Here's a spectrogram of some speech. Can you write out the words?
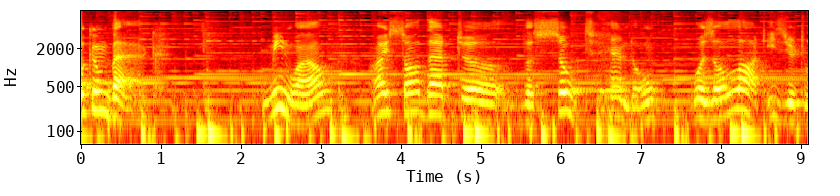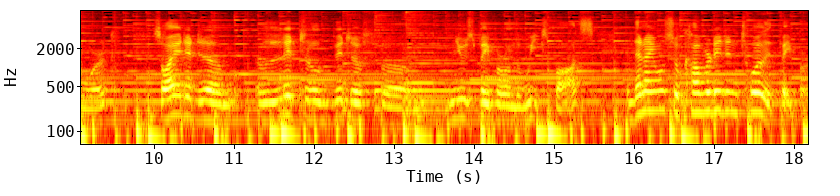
Welcome back. Meanwhile, I saw that uh, the soaked handle was a lot easier to work, so I added um, a little bit of uh, newspaper on the weak spots, and then I also covered it in toilet paper.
